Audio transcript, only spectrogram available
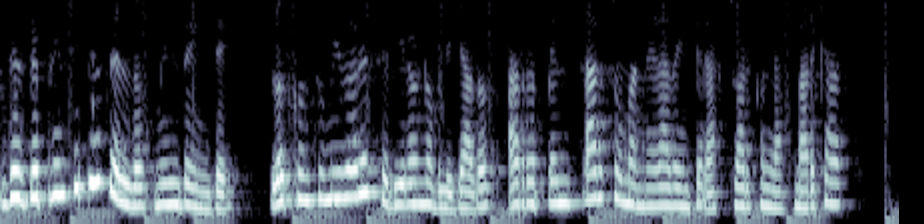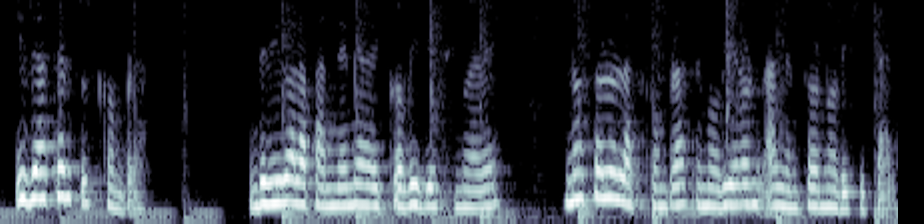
Desde principios del 2020, los consumidores se vieron obligados a repensar su manera de interactuar con las marcas y de hacer sus compras. Debido a la pandemia de COVID-19, no solo las compras se movieron al entorno digital,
